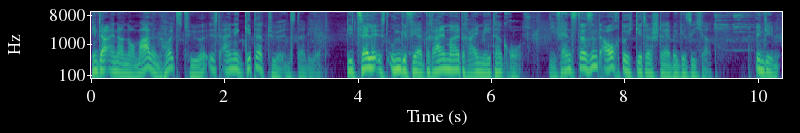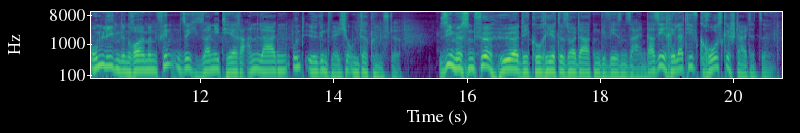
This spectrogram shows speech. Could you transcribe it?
Hinter einer normalen Holztür ist eine Gittertür installiert. Die Zelle ist ungefähr 3 mal 3 Meter groß. Die Fenster sind auch durch Gitterstäbe gesichert. In den umliegenden Räumen finden sich sanitäre Anlagen und irgendwelche Unterkünfte. Sie müssen für höher dekorierte Soldaten gewesen sein, da sie relativ groß gestaltet sind.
